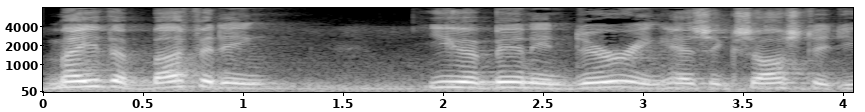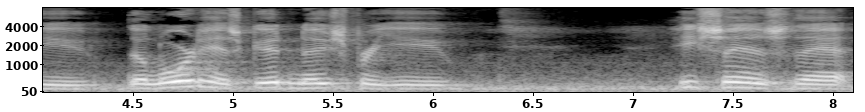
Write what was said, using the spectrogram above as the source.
May the buffeting you have been enduring has exhausted you. The Lord has good news for you. He says that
